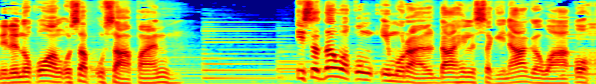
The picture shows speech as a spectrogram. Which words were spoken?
Nilino ko ang usap-usapan. Isa daw akong immoral dahil sa ginagawa ko.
